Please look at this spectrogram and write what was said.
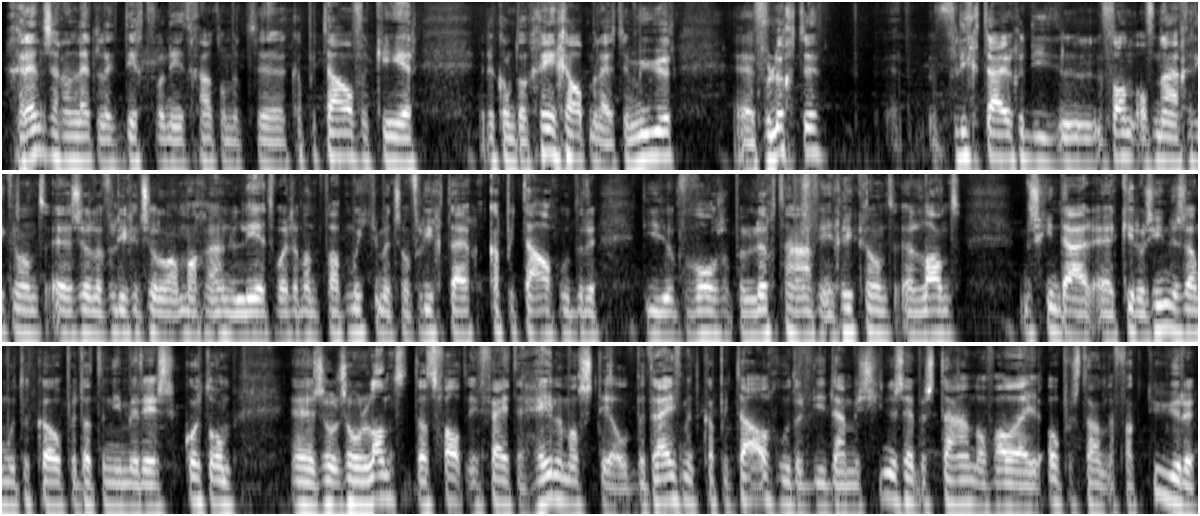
grenzen gaan letterlijk dicht wanneer het gaat om het uh, kapitaalverkeer. Er komt ook geen geld meer uit de muur. Uh, vluchten, vliegtuigen die van of naar Griekenland uh, zullen vliegen... zullen allemaal geannuleerd worden. Want wat moet je met zo'n vliegtuig? Kapitaalgoederen die vervolgens op een luchthaven in Griekenland uh, landt. Misschien daar uh, kerosine zou moeten kopen, dat er niet meer is. Kortom, zo'n zo land dat valt in feite helemaal stil. Bedrijven met kapitaalgoederen die daar machines hebben staan... of allerlei openstaande facturen...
